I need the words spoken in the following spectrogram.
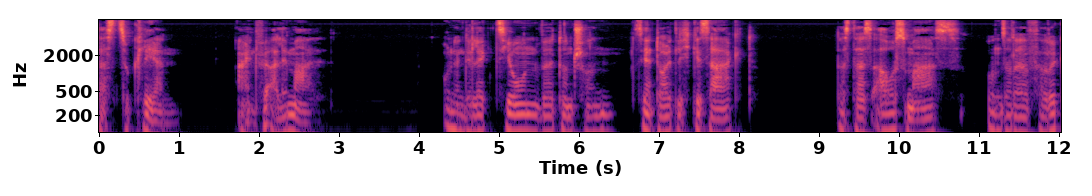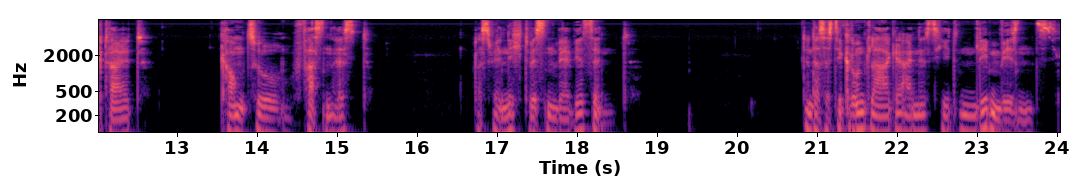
das zu klären, ein für allemal. Und in der Lektion wird uns schon sehr deutlich gesagt, dass das Ausmaß unserer Verrücktheit kaum zu fassen ist, dass wir nicht wissen, wer wir sind. Denn das ist die Grundlage eines jeden Lebewesens.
